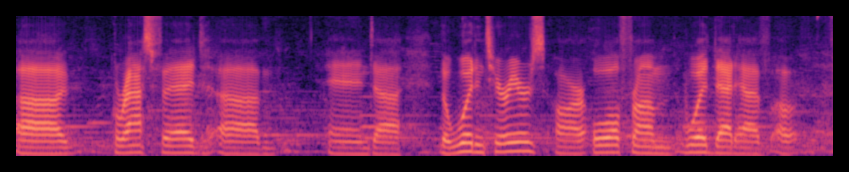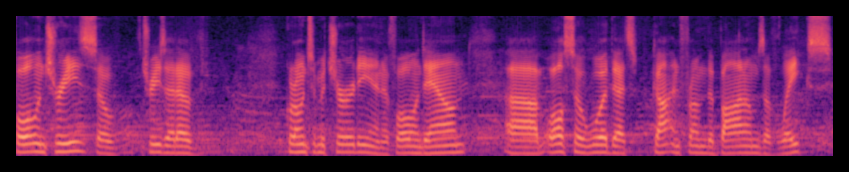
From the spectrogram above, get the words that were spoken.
uh, grass fed, um, and uh, the wood interiors are all from wood that have uh, fallen trees, so trees that have grown to maturity and have fallen down. Um, also, wood that's gotten from the bottoms of lakes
